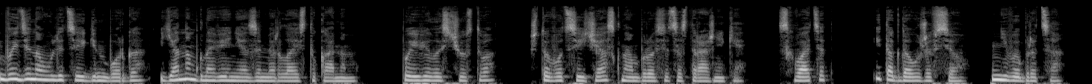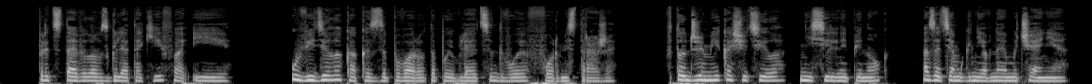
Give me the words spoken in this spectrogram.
Выйдя на улицу Егенборга, я на мгновение замерла истуканом. Появилось чувство, что вот сейчас к нам бросятся стражники. Схватят, и тогда уже все. Не выбраться. Представила взгляд Акифа и... Увидела, как из-за поворота появляются двое в форме стражи. В тот же миг ощутила несильный пинок, а затем гневное мычание.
